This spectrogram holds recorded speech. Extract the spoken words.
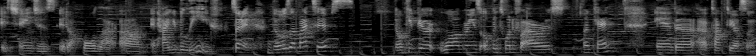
it changes it a whole lot. Um, and how you believe. So, anyway, those are my tips. Don't keep your Walgreens open 24 hours. Okay? And uh, I'll talk to y'all soon.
